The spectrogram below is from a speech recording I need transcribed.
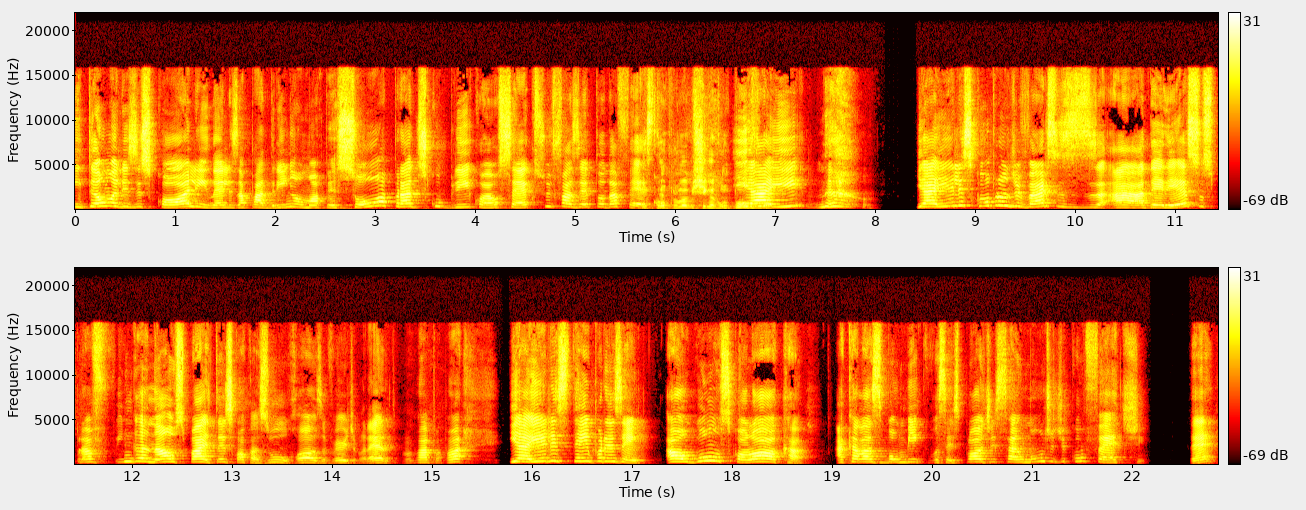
Então eles escolhem, né? Eles apadrinham uma pessoa pra descobrir qual é o sexo e fazer toda a E festa. compra uma bexiga com E pólvora? aí, não. E aí eles compram diversos adereços pra enganar os pais. Então eles colocam azul, rosa, verde, amarelo, papá, papá. E aí eles têm, por exemplo, alguns colocam aquelas bombinhas que você explode e sai um monte de confete, né?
